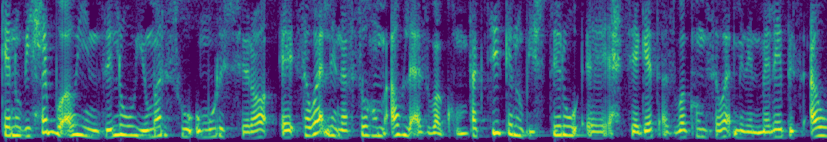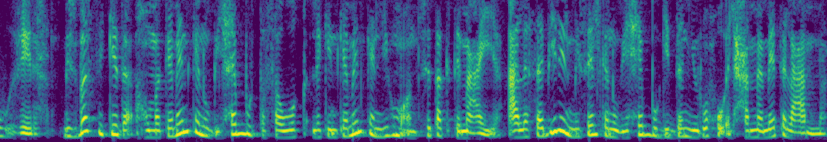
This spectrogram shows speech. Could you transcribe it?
كانوا بيحبوا قوي ينزلوا يمارسوا أمور الشراء آه، سواء لنفسهم أو لأزواجهم. فكتير كانوا بيشتروا آه، احتياجات أزواجهم سواء من الملابس أو غيرها. مش بس كده هم كمان كانوا بيحبوا التسوق لكن كمان كان ليهم أنشطة اجتماعية. على سبيل المثال كانوا بيحبوا جدا يروحوا الحمامات العامة.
